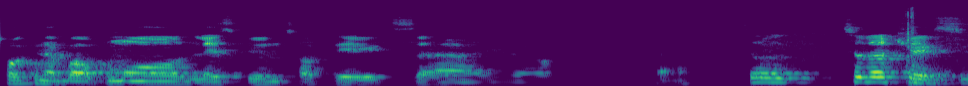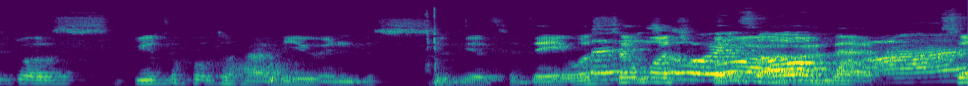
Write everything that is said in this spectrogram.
talking about more lesbian topics. Uh, you know. So, so that. It was beautiful to have you in the studio today. It was so much fun. Uh, So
